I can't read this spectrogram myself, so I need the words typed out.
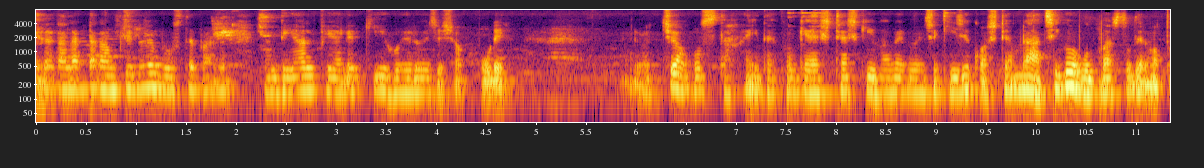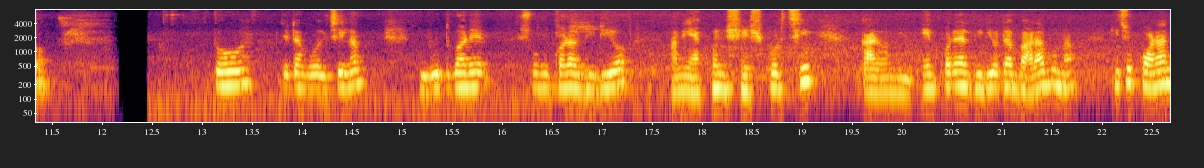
এটা কালারটা কমপ্লিট হলে বুঝতে পারবে দেয়াল ফেয়ালের কি হয়ে রয়েছে, সব পড়ে। হচ্ছে অবস্থা। এই দেখো, গ্যাস ট্যাস কীভাবে রয়েছে, কী যে কষ্টে আমরা আছি গো, উদ্বাস্তুদের মতো। তো যেটা বলছিলাম, বুধবারের শুরু করা ভিডিও আমি এখন শেষ করছি। কারণ এরপরে আর ভিডিওটা বাড়াবো না, কিছু করার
